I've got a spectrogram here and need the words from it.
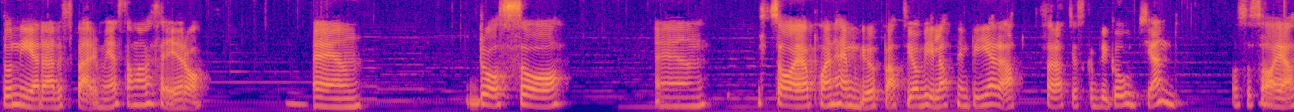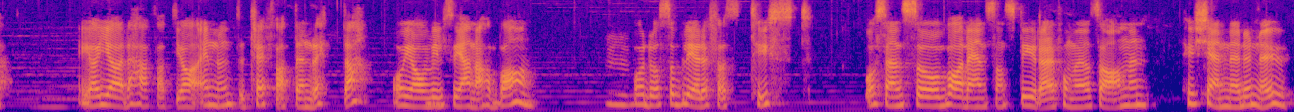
donerade spermier som man säger då. Mm. Ehm, då så ehm, sa jag på en hemgrupp att jag vill att ni ber att, för att jag ska bli godkänd. Och så sa jag att jag gör det här för att jag ännu inte träffat den rätta och jag vill så gärna ha barn. Mm. Och då så blev det först tyst. Och sen så var det en som stirrade på mig och sa, men hur känner du nu?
